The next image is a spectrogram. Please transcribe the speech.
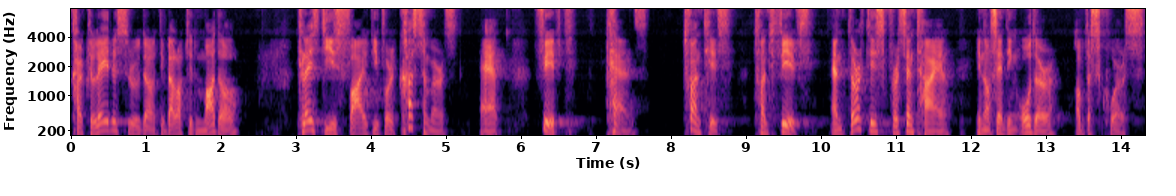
calculated through the developed model place these five default customers at 5th, 10th, 20th, 25th, and 30th percentile in ascending order of the scores.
